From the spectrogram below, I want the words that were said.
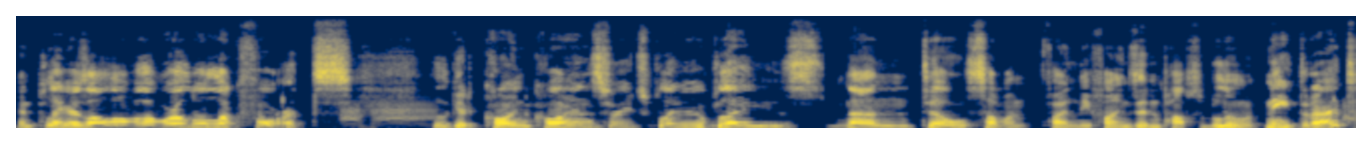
And players all over the world will look for it. You'll get coin coins for each player who plays. Not until someone finally finds it and pops a balloon. Neat, right?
